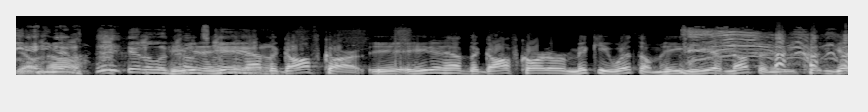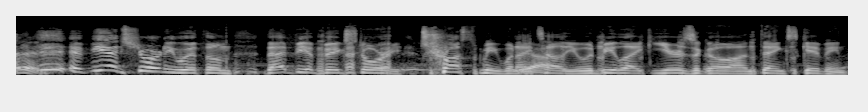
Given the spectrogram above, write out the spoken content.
yeah no. he, had a little he Coach didn't, he didn't have him. the golf cart. He, he didn't have the golf cart or Mickey with him. He, he had nothing. He couldn't get it. If he had Shorty with him, that'd be a big story. Trust me when I tell you, it would be like years ago on Thanksgiving.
